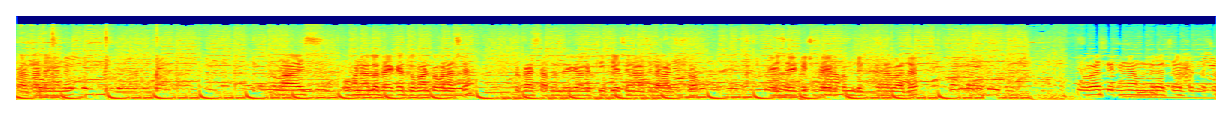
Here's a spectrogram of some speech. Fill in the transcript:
শাখাটা এখানে। গাইস ওখানে হলো ব্যাগের দোকান টোকান আছে। তো গাইস আপনাদেরকে আরও কী কী আছে না আছে দেখাচ্ছি সব। এই সে কিছুটা এরকম দেখতে হয় বাজার। তো গাইস এখানে আমাদের আছে একটা কিছু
